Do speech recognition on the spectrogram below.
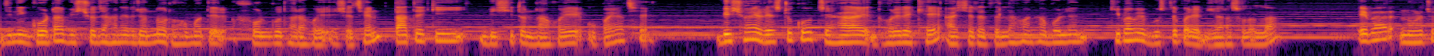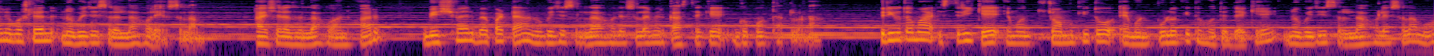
যিনি গোটা বিশ্বজাহানের জন্য রহমতের ফলগুধারা হয়ে এসেছেন, তাতে কি বিস্মিত না হয়ে উপায় আছে? বিষয়ের রেস্টুকু চেহারায় ধরে রেখে আয়সা বললেন, কীভাবে বুঝতে পারেন ইয়া এবার নড়ে চড়ে বসলেন নবীজি সাল্লাহ আলিয়াল্লাম আয়সা আনহার বিস্ময়ের ব্যাপারটা নবীজি সাল্লাহ সাল্লামের কাছ থেকে গোপন থাকল না। প্রিয়তমা স্ত্রীকে এমন চমকিত, এমন পুলকিত হতে দেখে নবীজি সাল্লাহ সাল্লামও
